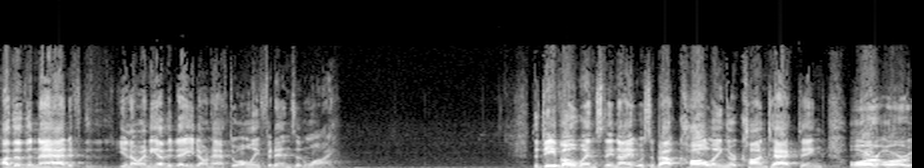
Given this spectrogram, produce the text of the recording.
Other than that, if you know any other day you don't have to, only if it ends in Y. The Devo Wednesday night was about calling or contacting or, or,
